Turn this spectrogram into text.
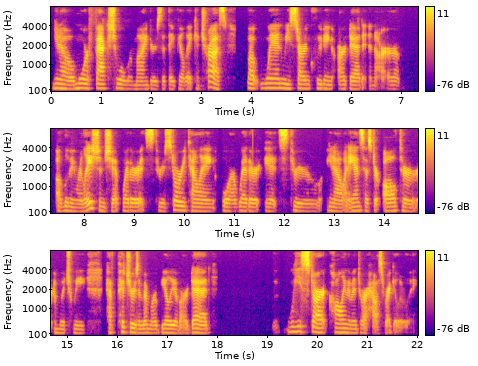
you know more factual reminders that they feel they can trust but when we start including our dead in our a living relationship, whether it's through storytelling or whether it's through, you know, an ancestor altar in which we have pictures and memorabilia of our dead, we start calling them into our house regularly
